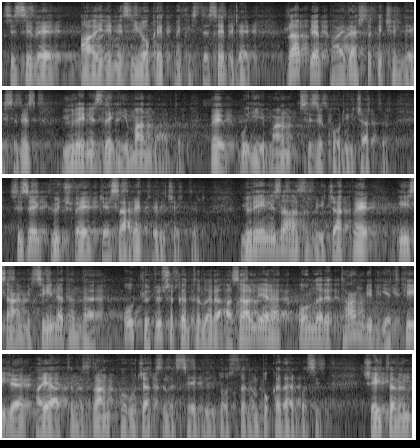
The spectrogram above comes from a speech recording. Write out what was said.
sizi ve ailenizi yok etmek istese bile Rab'le paydaşlık içindeyseniz yüreğinizde iman vardır ve bu iman sizi koruyacaktır. Size güç ve cesaret verecektir. Yüreğinizi hazırlayacak ve İsa Mesih'in adında o kötü sıkıntıları azarlayarak onları tam bir yetkiyle hayatınızdan kovacaksınız sevgili dostlarım. Bu kadar basit. Şeytanın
